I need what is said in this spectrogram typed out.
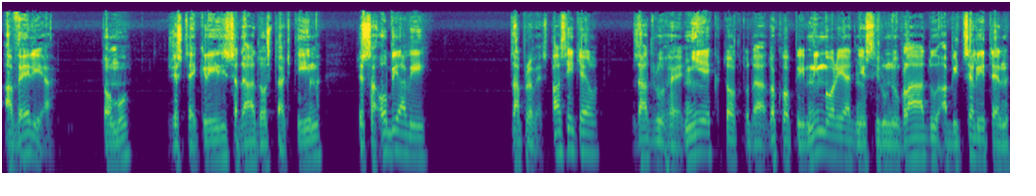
a veria tomu, že z tej krízy sa dá dostať tým, že sa objaví za prvé spasiteľ, za druhé niekto, kto dá dokopy mimoriadne silnú vládu, aby celý ten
